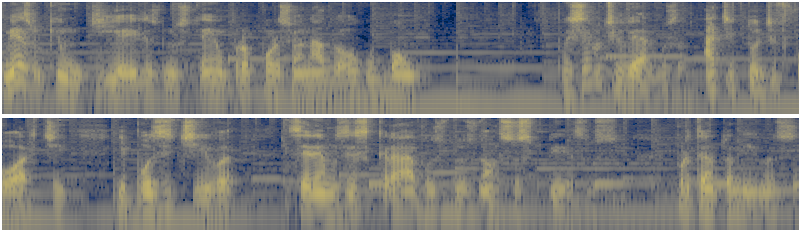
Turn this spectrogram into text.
mesmo que um dia eles nos tenham proporcionado algo bom. Pois se não tivermos atitude forte e positiva, seremos escravos dos nossos pesos. Portanto, amigos,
